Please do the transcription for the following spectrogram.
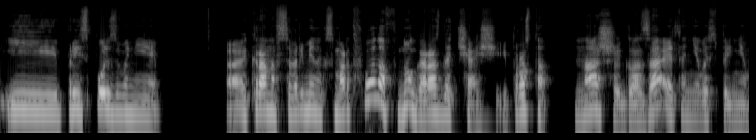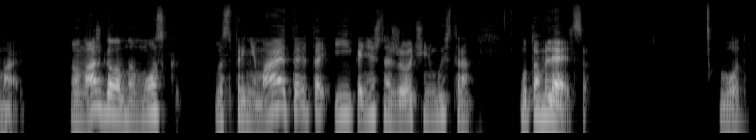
и при использовании а, экранов современных смартфонов, но гораздо чаще. И просто наши глаза это не воспринимают. Но наш головной мозг воспринимает это и, конечно же, очень быстро утомляется. Вот.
